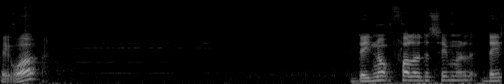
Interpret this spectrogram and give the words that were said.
Wait, what? Did they not follow the same... They...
